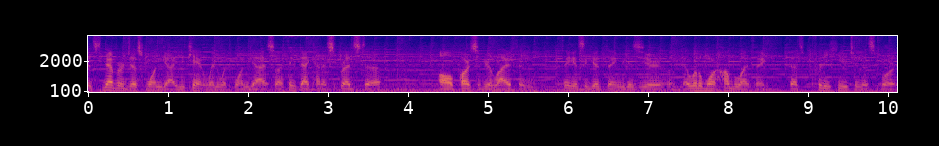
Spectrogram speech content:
it's never just one guy. You can't win with one guy, so I think that kind of spreads to all parts of your life, and I think it's a good thing because you're a little more humble, I think. That's pretty huge in this sport.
